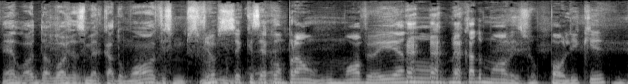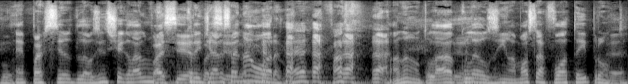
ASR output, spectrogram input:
né, da Lojas Mercado Móveis. Viu? Se você quiser é, comprar um, um móvel aí, é no Mercado Móveis. O Paulique é parceiro do Leozinho. Chega lá no Parceiro, crediário e sai parceiro. na hora. É, fácil. Ah, não, tô lá com o Leozinho. Lá, mostra a foto aí pronto. É.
